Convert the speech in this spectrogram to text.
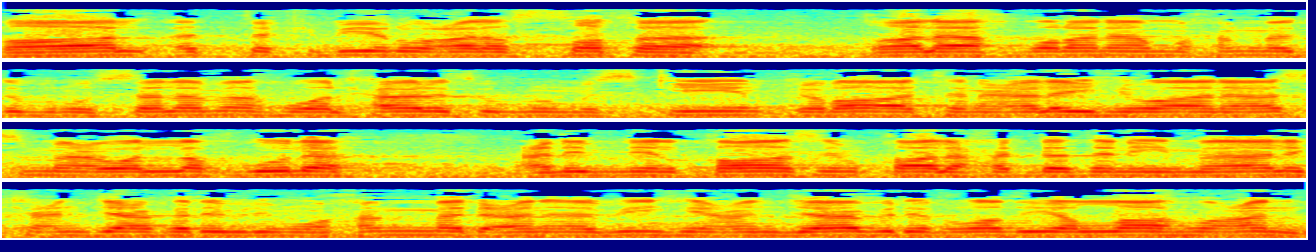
قال التكبير على الصفا. قال أخبرنا محمد بن سلمة والحارث بن مسكين قراءة عليه وأنا أسمع واللفظ له. عن ابن القاسم قال حدثني مالك عن جعفر بن محمد عن أبيه عن جابر رضي الله عنه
